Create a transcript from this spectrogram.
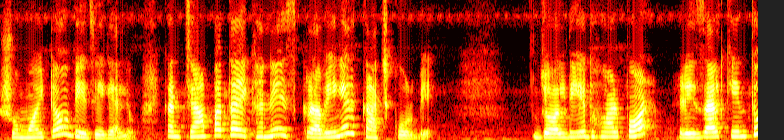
সময়টাও বেজে গেল, কারণ চা পাতা এখানে স্ক্রাবিংয়ের কাজ করবে। জল দিয়ে ধোয়ার পর রেজাল্ট কিন্তু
